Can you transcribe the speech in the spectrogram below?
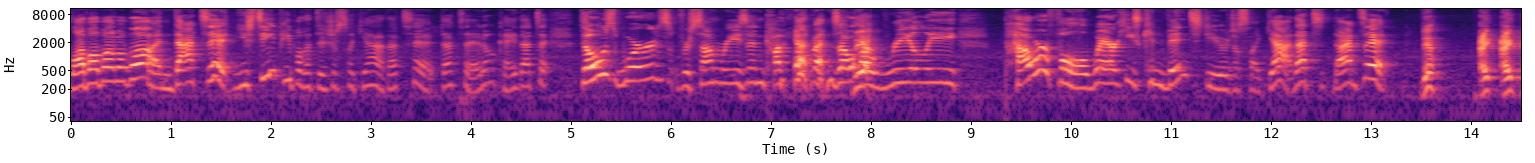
blah, blah, blah, blah, blah, and that's it. You see people that they're just like, yeah, that's it, that's it, okay, that's it. Those words, for some reason, coming out of Enzo Yeah. are really powerful where he's convinced you just like yeah that's that's it Yeah. I, I,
